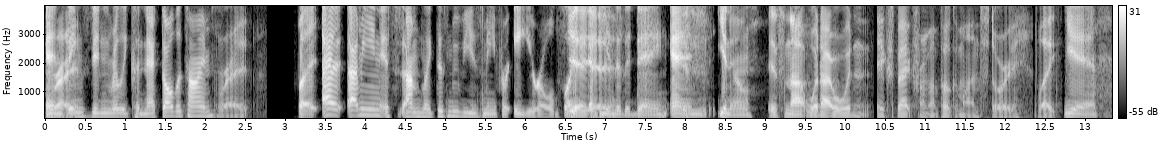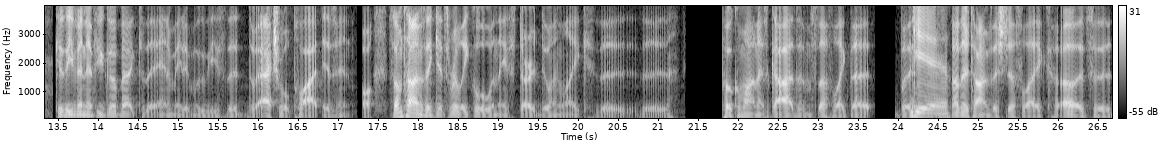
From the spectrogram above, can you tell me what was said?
and Right. things didn't really connect all the time. Right. But I, I mean, it's I'm like this movie is made for eight year olds. Like Yeah, at the yeah. end of the day, and It's- you know, It's not what I wouldn't expect from a Pokemon story. Like, yeah, because even if you go back to the animated movies, the the actual plot isn't all. Sometimes it gets really cool when they start doing like the the Pokemon as gods and stuff like that. But yeah. other times it's just like, oh, it's a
